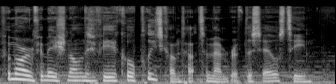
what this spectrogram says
For more information on this vehicle, please contact a member of the sales team.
